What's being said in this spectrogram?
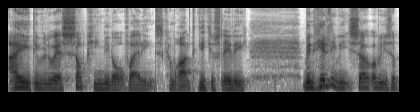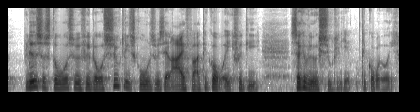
Ej, det ville jo være så pinligt over for alle ens kammerat. Det gik jo slet ikke. Men heldigvis så var vi så blevet så store, så vi fik lov at cykle i skole, så vi sagde, nej far, det går ikke, fordi så kan vi jo ikke cykle hjem. Det går jo ikke.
